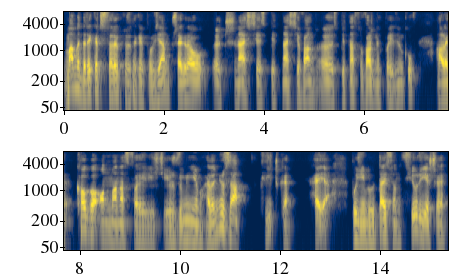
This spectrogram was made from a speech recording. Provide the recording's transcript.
Mamy Deryka Chisorę, który, tak jak powiedziałem, przegrał e, 13 z 15, wal- e, z 15 ważnych pojedynków, ale kogo on ma na swojej liście? Już wymieniłem Heleniusa, Kliczkę, Heja, później był Tyson Fury, jeszcze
